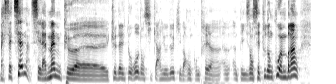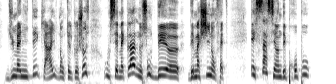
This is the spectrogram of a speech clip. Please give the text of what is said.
Bah, cette scène, c'est la même que, euh, que Del Toro dans Sicario 2 qui va rencontrer un, paysan. C'est tout d'un coup un brin d'humanité qui arrive dans quelque chose où ces mecs-là ne sont que des, euh, des machines en fait. Et ça, c'est un des propos.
